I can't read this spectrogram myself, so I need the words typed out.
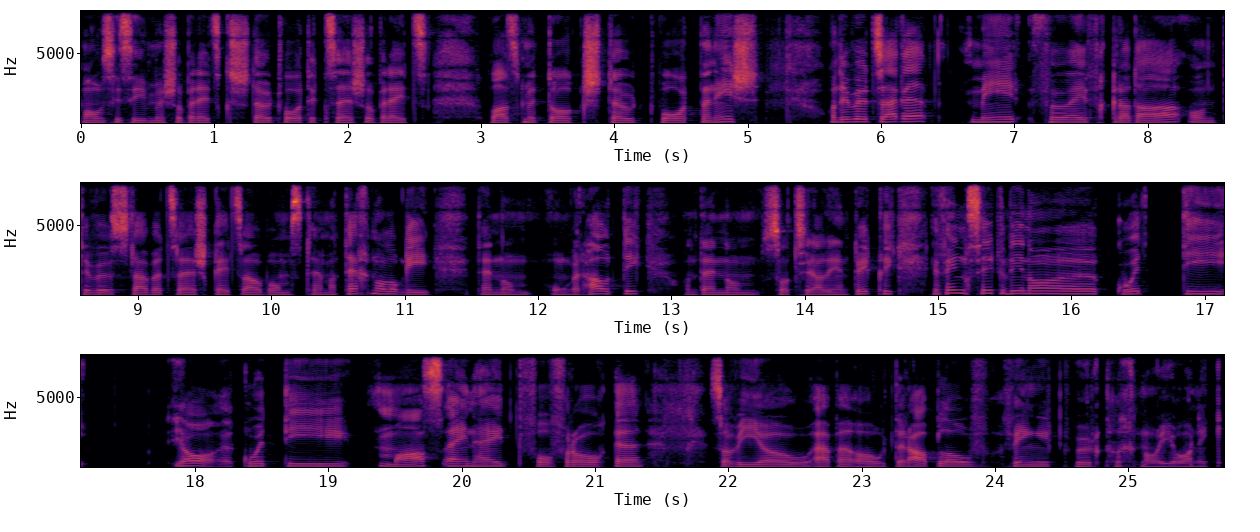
mal sind mir schon bereits gestellt worden, ich sehe schon bereits, was mir da gestellt worden ist. Und ich würde sagen, wir fangen einfach gerade an und ihr wisst eben, zuerst geht es auch um das Thema Technologie, dann um Unterhaltung und dann um soziale Entwicklung. Ich finde es irgendwie noch eine gute, ja, eine gute Maßeinheit von Fragen, sowie auch, eben auch der Ablauf, finde ich wirklich neuonig.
